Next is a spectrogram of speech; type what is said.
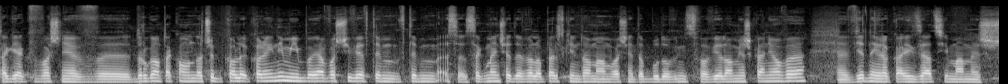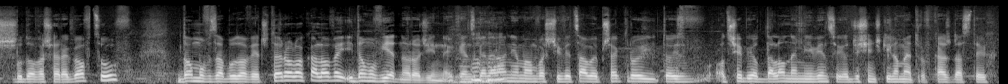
tak jak właśnie w drugą taką, znaczy kole, kolejnymi, bo ja właściwie w tym, w tym se- segmencie deweloperskim to mam właśnie to budownictwo wielomieszkaniowe. W jednej lokalizacji mamy budowę szeregowców, domów w zabudowie czterolokalowej i domów jednorodzinnych, więc Mhm. generalnie mam właściwie cały przekrój. To jest od siebie oddalone mniej więcej o 10 kilometrów każda z tych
